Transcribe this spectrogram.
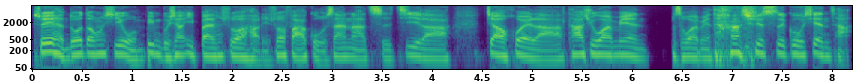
所以很多东西我们并不像一般说，好，你说法鼓山啦、慈济啦、教会啦，他去外面不是外面，他去事故现场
